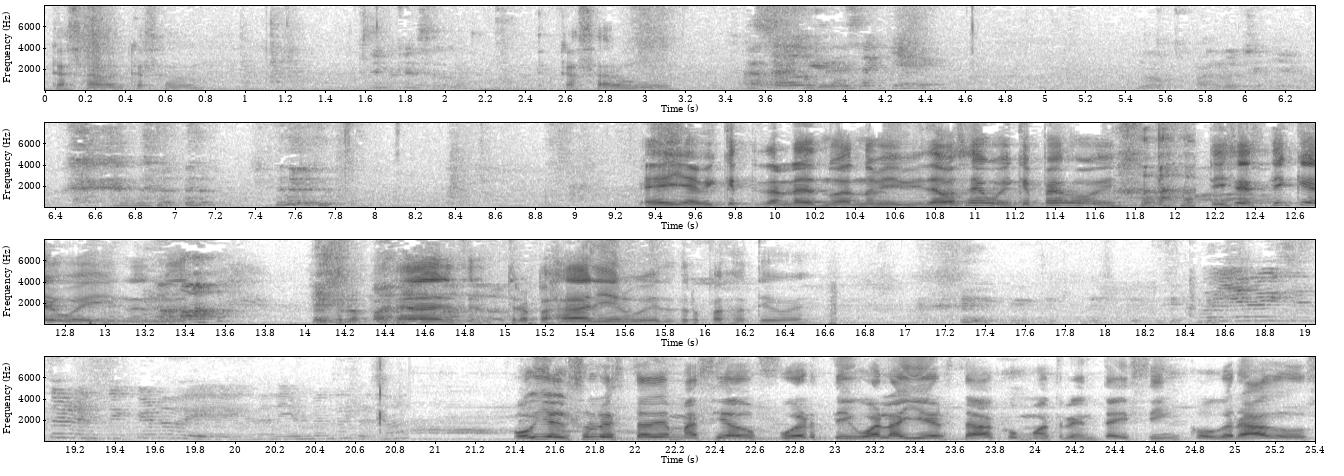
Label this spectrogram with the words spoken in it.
Casado, el casado. ¿El casado? Te casaron, güey. Casa Casado, quiere. casa quiere. No, para noche quiero. Ey, ya vi que te están desnudando mis videos, eh, güey. ¿Qué pedo, güey? Te hice sticker, güey. No, no. Pero se lo pasé a, te lo pasé a Daniel, güey. Te lo paso a ti, güey. Oye, ¿no hiciste el sticker de Daniel Méndez Rezán? Hoy el sol está demasiado fuerte. Igual ayer estaba como a 35 grados.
